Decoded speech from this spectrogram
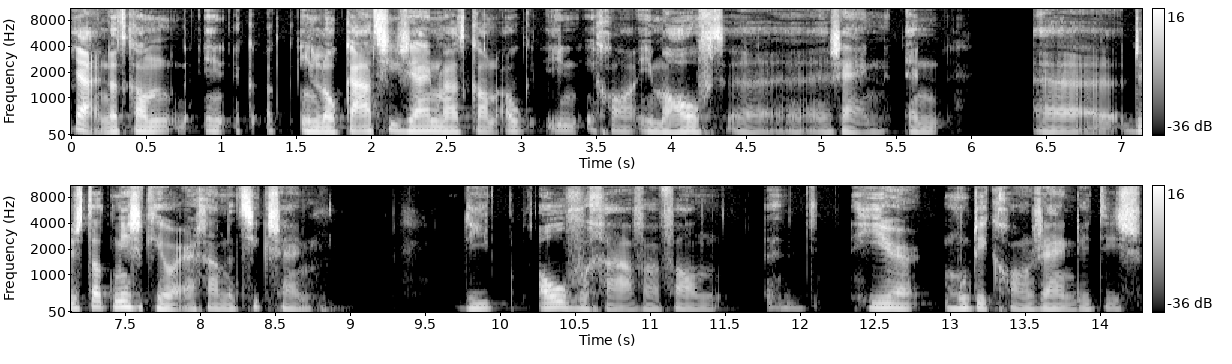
Ja, en dat kan in, in locatie zijn, maar het kan ook in, gewoon in mijn hoofd eh, zijn. En eh, dus dat mis ik heel erg aan het ziek zijn. Die overgave van hier moet ik gewoon zijn. Dit is,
